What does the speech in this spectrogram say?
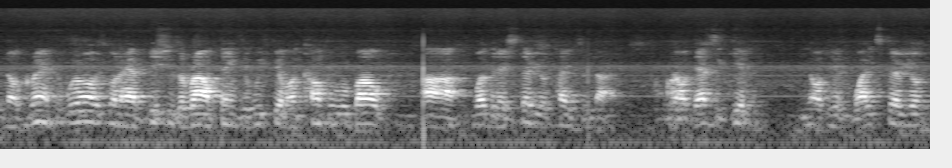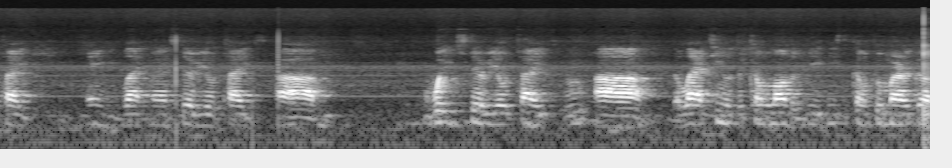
You know, granted, we're always going to have issues around things that we feel uncomfortable about, uh, whether they're stereotypes or not. You know, that's a given. You know, if there's white stereotypes, angry black man stereotypes, uh, weight stereotypes, uh, the Latinos that come along, the Vietnamese that come to America,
